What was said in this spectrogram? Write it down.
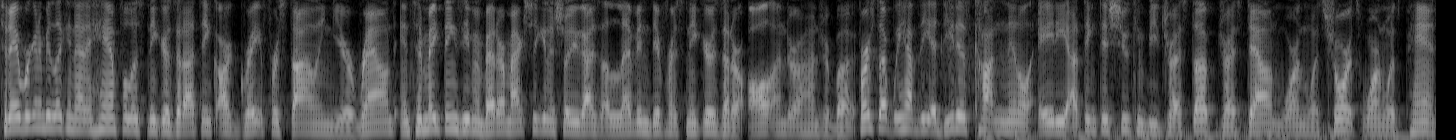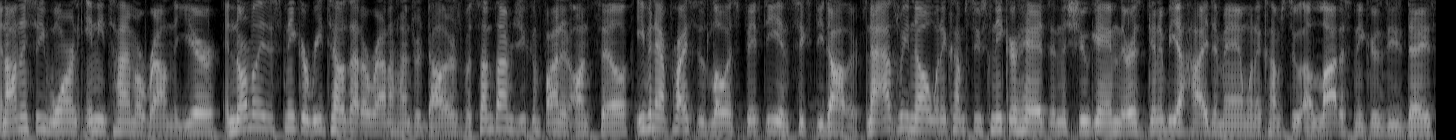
Today we're going to be looking at a handful of sneakers that I think are great for styling year round. And to make things even better, I'm actually going to show you guys 11 different sneakers that are all under 100 bucks. First up, we have the Adidas Continental 80. I think this shoe can be dressed up, dressed down, worn with shorts, worn with pants, and honestly worn anytime around the year. And normally the sneaker retails at around $100, but sometimes you can find it on sale, even at prices low as 50 and $60. Now, as we know, when it comes to sneakerheads in the shoe game, there is going to be a high demand when it comes to a lot of sneakers these days.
